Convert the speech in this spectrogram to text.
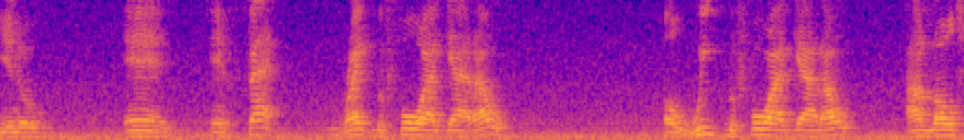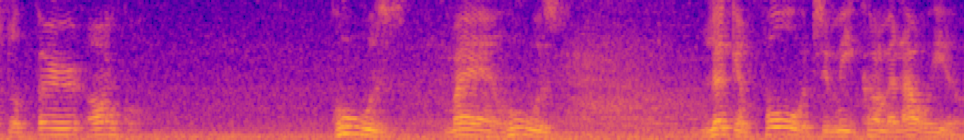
You know, and in fact, right before I got out, a week before I got out, I lost a third uncle who was man who was looking forward to me coming out here.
